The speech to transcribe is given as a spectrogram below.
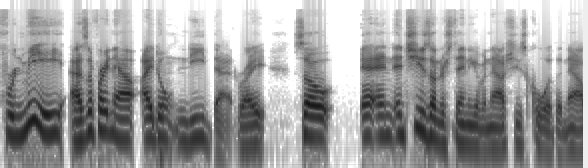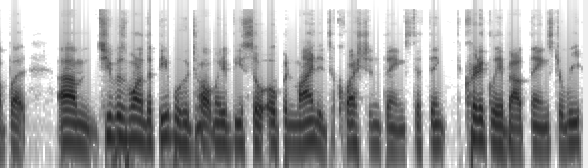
for me, as of right now, I don't need that. Right. So and and she's understanding of it now. She's cool with it now. But um, she was one of the people who taught me to be so open-minded to question things to think critically about things to read.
